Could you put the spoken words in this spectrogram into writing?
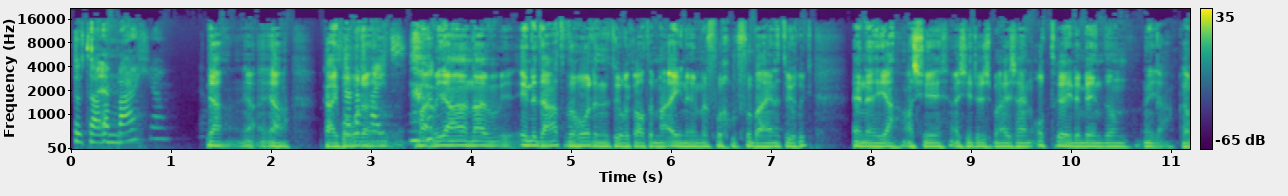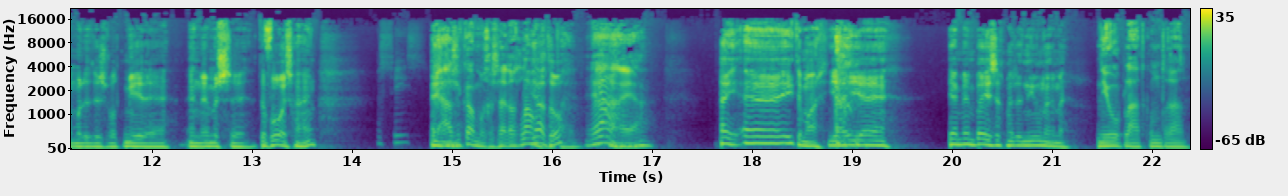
Totale plaatje. ja, ja, ja. Kijk, we horen, maar, ja, nou, inderdaad, we horen natuurlijk altijd maar één nummer voor goed voorbij natuurlijk. En eh, ja, als je, als je dus bij zijn optreden bent, dan eh, ja, komen er dus wat meer eh, nummers eh, tevoorschijn. Precies. Ja, ze komen gezellig langs. Ja, toch? Ja, ja. Hey, eh Itamar, jij, eh, jij bent bezig met een nieuw nummer. Nieuwe plaat komt eraan.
